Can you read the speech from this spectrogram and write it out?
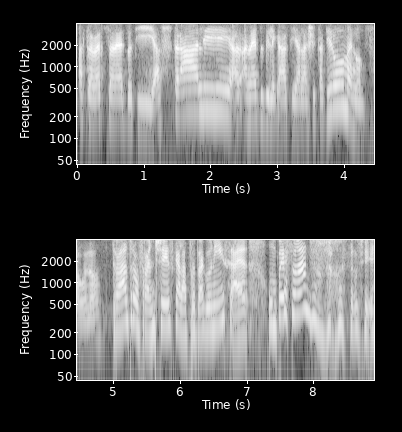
attraverso aneddoti astrali, aneddoti legati alla città di Roma e non solo. Tra l'altro Francesca, la protagonista, è un personaggio un po' così,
